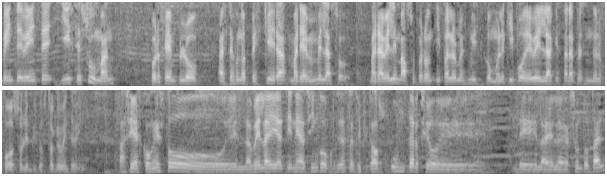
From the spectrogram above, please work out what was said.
2020 y se suman, por ejemplo, a Estefano Pesquera, María Belén Velazo, María Belén Vaso, perdón, y Paloma Smith como el equipo de vela que estará presente en los Juegos Olímpicos Tokio 2020. Así es, con esto eh, la vela ya tiene a cinco deportistas clasificados, un tercio de, de la delegación total,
